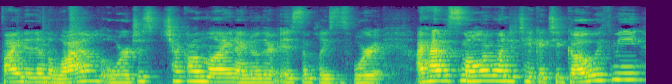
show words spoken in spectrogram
find it in the wild or just check online. I know there is some places for it. I have a smaller one to take it to go with me,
